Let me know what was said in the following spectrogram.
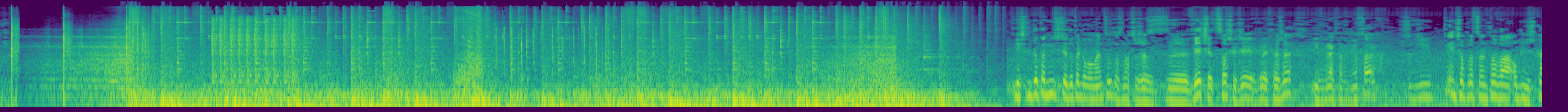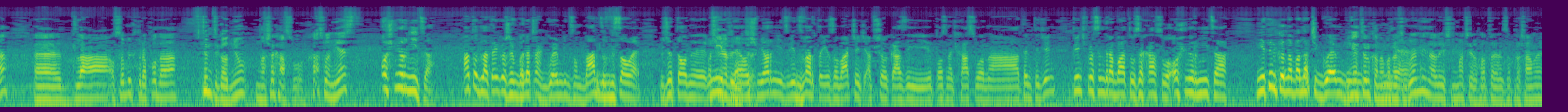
Jeśli dotarliście do tego momentu, to znaczy, że z, wiecie, co się dzieje w Greyferze i w Greyfer Newsach, czyli 5% obniżka e, dla osoby, która poda w tym tygodniu nasze hasło. Hasłem jest Ośmiornica. A to dlatego, że w badaczach głębin są bardzo wesołe żetony, miple ośmiornic, więc warto je zobaczyć, a przy okazji poznać hasło na ten tydzień. 5% rabatu za hasło ośmiornica, nie tylko na badaczy głębin. nie tylko na badaczy Nie. głębin, ale jeśli macie ochotę, zapraszamy.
